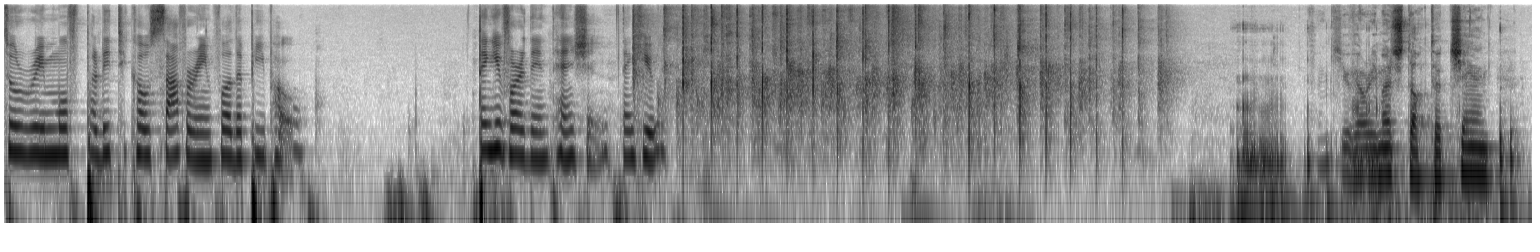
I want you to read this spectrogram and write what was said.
to remove political suffering for the people. Thank you for the attention. Thank you. You very much, Dr. Chang.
